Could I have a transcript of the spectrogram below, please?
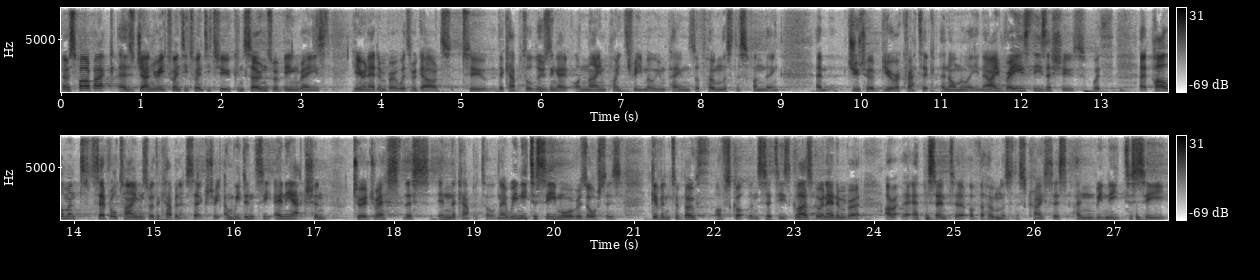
Now, as far back as January 2022, concerns were being raised here in Edinburgh with regards to the capital losing out on £9.3 million pounds of homelessness funding um, due to a bureaucratic anomaly. Now, I raised these issues with uh, Parliament several times with the Cabinet Secretary, and we didn't see any action to address this in the capital. Now, we need to see more resources given to both of Scotland's cities. Glasgow and Edinburgh are at the epicentre of the homelessness crisis, and we need to see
